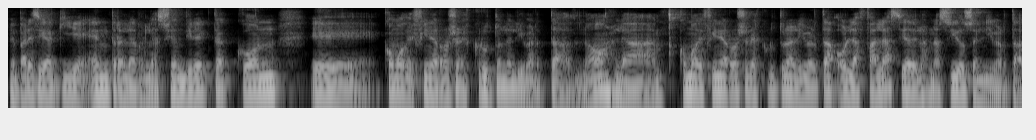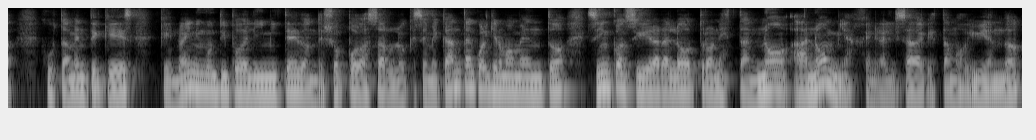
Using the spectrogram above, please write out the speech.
Me parece que aquí entra la relación directa con eh, cómo define Roger Scruton la libertad, ¿no? Cómo define Roger Scruton la libertad o falacia de los nacidos en libertad, justamente que es que no hay ningún tipo de límite donde yo puedo hacer lo que se me canta en cualquier momento sin considerar al otro en esta no anomia generalizada que estamos viviendo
